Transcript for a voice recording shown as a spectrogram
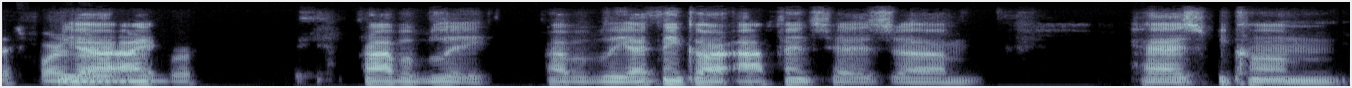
as far as Yeah, I remember. probably probably I think our offense has um has become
